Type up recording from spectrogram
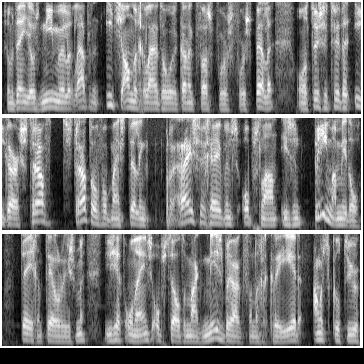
Zometeen Joost Niemuller. Laat een iets ander geluid horen, kan ik vast voor- voorspellen. Ondertussen twittert Igar Straf, Stratov op mijn stelling... prijsgegevens opslaan is een prima middel tegen terrorisme. Die zegt oneens, opstelten maakt misbruik van een gecreëerde angstcultuur...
